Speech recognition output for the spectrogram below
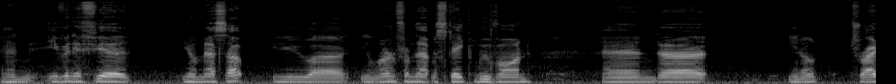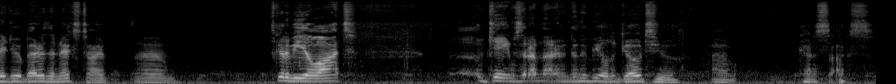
and even if you you know mess up, you uh, you learn from that mistake, move on, and uh, you know try to do it better the next time. Um, it's going to be a lot of games that I'm not even going to be able to go to. Um, kind of sucks.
